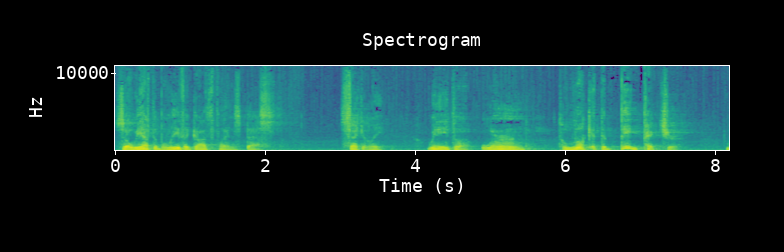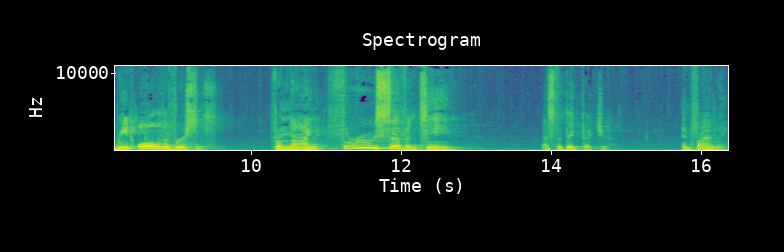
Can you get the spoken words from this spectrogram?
So we have to believe that God's plan is best. Secondly, we need to learn to look at the big picture Read all the verses from 9 through 17. That's the big picture. And finally,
